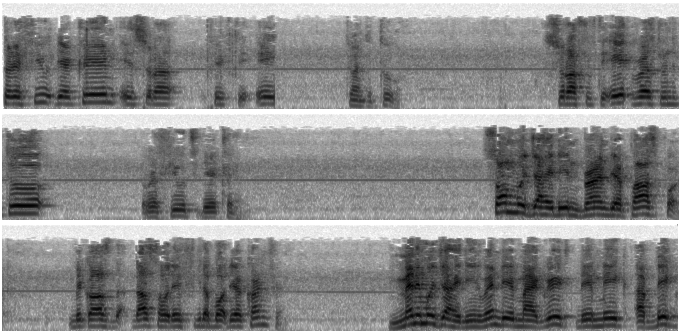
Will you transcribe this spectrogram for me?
to refute their claim is Surah 58 22. Surah 58, verse 22 refutes their claim. Some Mujahideen burn their passport because that's how they feel about their country. Many Mujahideen, when they migrate, they make a big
